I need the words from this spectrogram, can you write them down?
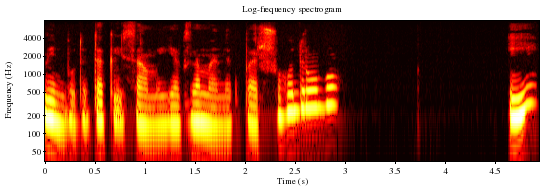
Він буде такий самий, як знаменник першого дробу, і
